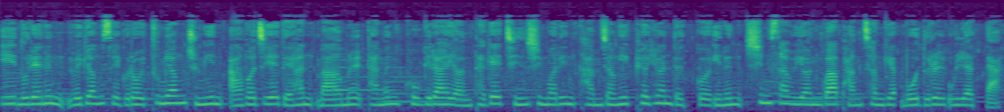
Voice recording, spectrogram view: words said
이 노래는 외경색으로 투명 중인 아버지에 대한 마음을 담은 곡이라 연탁의 진심 어린 감정이 표현됐고 이는 심사위원과 방청객 모두를 울렸다.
